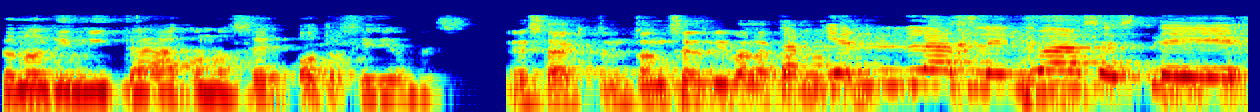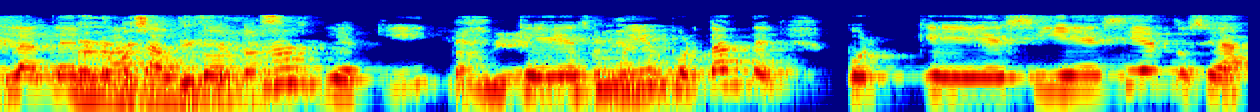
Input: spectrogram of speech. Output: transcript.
no nos limita a conocer otros idiomas. Exacto, entonces viva la También las lenguas, este, las lenguas autóctonas de aquí, que es muy importante, porque si es cierto, o sea,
